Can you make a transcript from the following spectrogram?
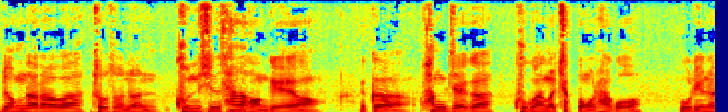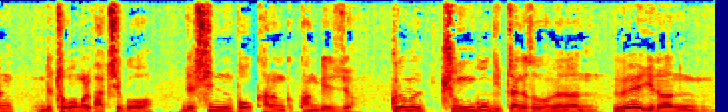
명나라와 조선은 군신 상하 관계예요. 그러니까 황제가 국왕을 책봉을 하고 우리는 조공을 바치고 이제 신복하는 관계죠. 그러면 중국 입장에서 보면은 왜 이런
